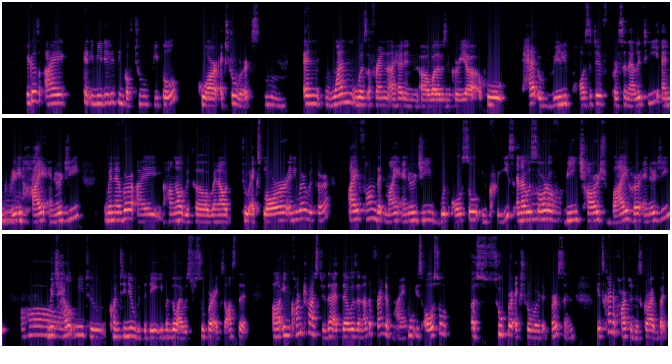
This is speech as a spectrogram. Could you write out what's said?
Because I can immediately think of two people who are extroverts. Mm. And one was a friend I had in uh, while I was in Korea who had a really positive personality and Mm. really high energy. Whenever I hung out with her, went out to explore anywhere with her, I found that my energy would also increase and I was sort of Ah. being charged by her energy, Oh. which helped me to continue with the day even though I was super exhausted. Uh, in contrast to that, there was another friend of mine who is also a super extroverted person. It's kind of hard to describe, but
